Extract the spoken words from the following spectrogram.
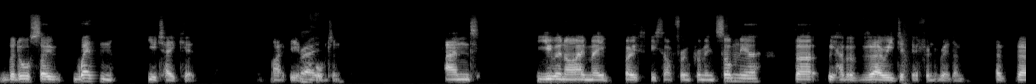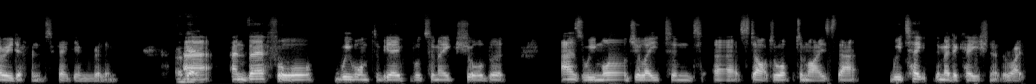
but also when you take it might be Right. important. And you and I may both be suffering from insomnia, but we have a very different rhythm, a very different circadian rhythm. Okay. Uh, and therefore, we want to be able to make sure that as we modulate and uh, start to optimize that, we take the medication at the right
